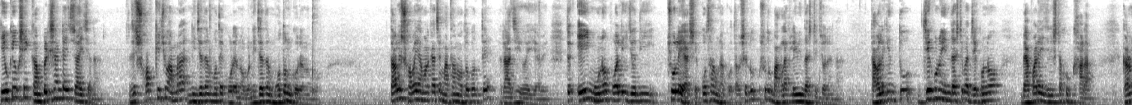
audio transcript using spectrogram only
কেউ কেউ সেই কম্পিটিশানটাই চাইছে না, যে সব কিছু আমরা নিজেদের মধ্যে করে নেব, নিজেদের মতন করে নেব। তাহলে সবাই আমার কাছে মাথা নত করতে রাজি হয়ে যাবে। তো এই মনোপলি যদি চলে আসে, কোথাও না কোথাও সেটা শুধু বাংলা ফিল্ম ইন্ডাস্ট্রি চলে না, তাহলে কিন্তু যে কোনো ইন্ডাস্ট্রি বা যে কোনো ব্যাপারে এই জিনিসটা খুব খারাপ। কারণ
